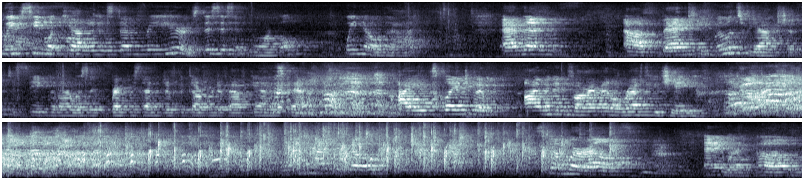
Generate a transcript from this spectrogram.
We've seen what Canada has done for years. This isn't normal. We know that. And then uh, Ban Ki-moon's reaction to seeing that I was a representative of the government of Afghanistan, I explained to him, I'm an environmental refugee. somewhere else. Anyway, um,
